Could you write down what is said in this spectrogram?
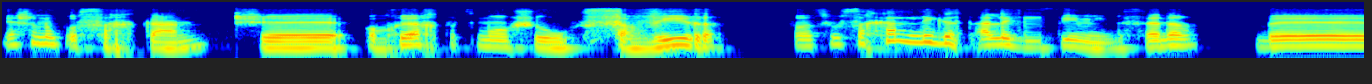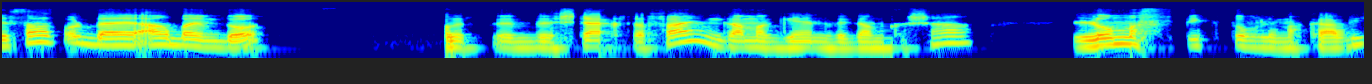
יש לנו פה שחקן שהוכיח את עצמו שהוא סביר, זאת אומרת שהוא שחקן ליגת על לגיטימי, בסדר? בסך הכל בארבע עמדות, בשתי הכתפיים, גם מגן וגם קשר, לא מספיק טוב למכבי,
